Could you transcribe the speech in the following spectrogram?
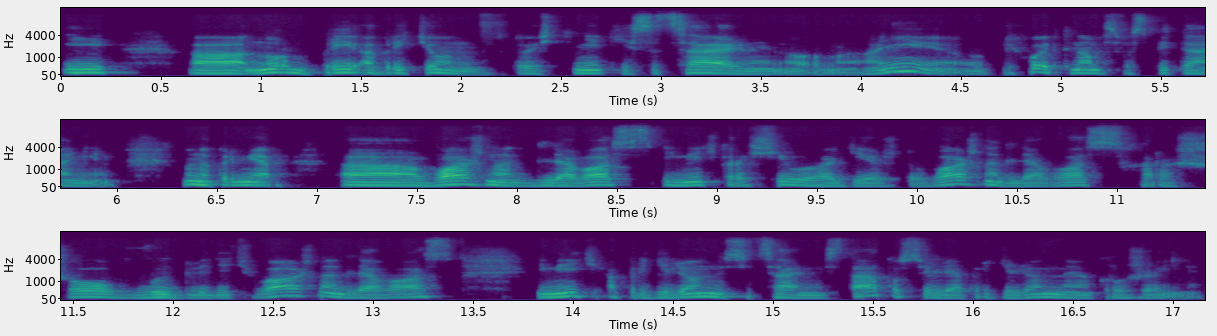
и норм приобретенных, то есть некие социальные нормы, они э, приходят к нам с воспитанием. Ну, например, а, важно для вас иметь красивую одежду, важно для вас хорошо выглядеть, важно для вас иметь определенный социальный статус или определенное окружение.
